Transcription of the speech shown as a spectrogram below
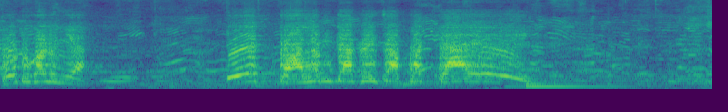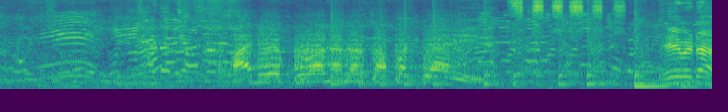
फोटो काढून घ्या. एक पालम टाकळीचा पट्ट्या आहे. आणि एक पुरानगरचा पट्ट्या आहे. हे बेटा.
